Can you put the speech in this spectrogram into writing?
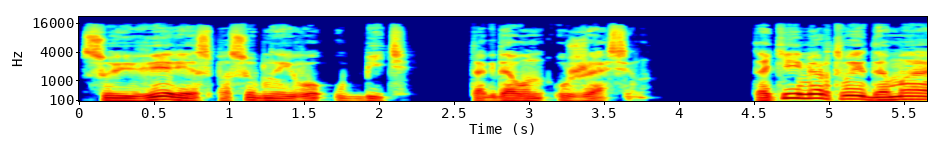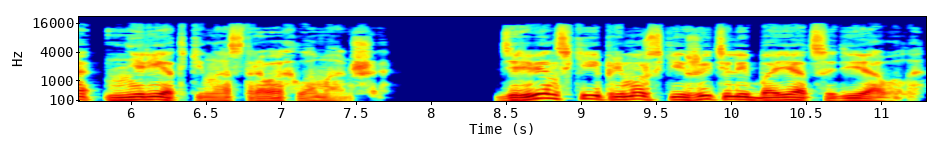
Суеверие способно его убить. Тогда он ужасен. Такие мертвые дома нередки на островах Ла-Манша. Деревенские приморские жители боятся дьявола.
